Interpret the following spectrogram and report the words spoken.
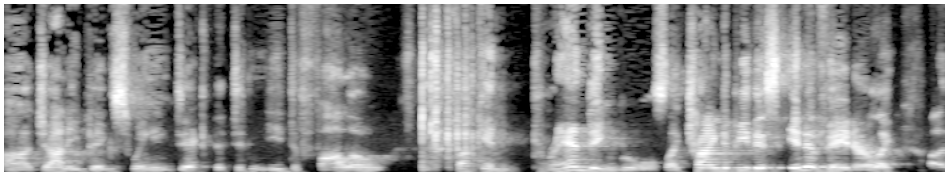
uh, Johnny Big Swinging Dick that didn't need to follow fucking branding rules, like trying to be this innovator, like uh,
